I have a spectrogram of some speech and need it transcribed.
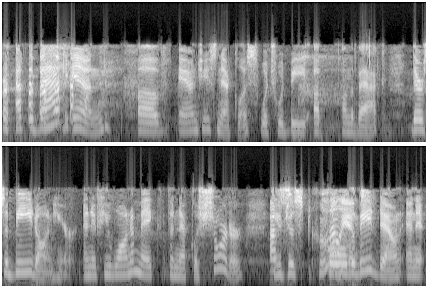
At the back end of Anje's necklace, which would be up on the back, there's a bead on here. And if you want to make the necklace shorter, you That's just pull the bead down and it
